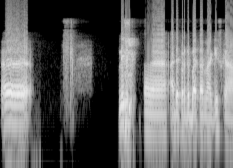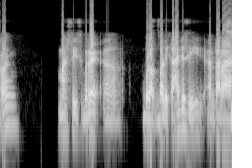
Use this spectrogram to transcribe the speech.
uh, nih uh, ada perdebatan lagi sekarang masih sebenarnya uh, bolak-balik aja sih antara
